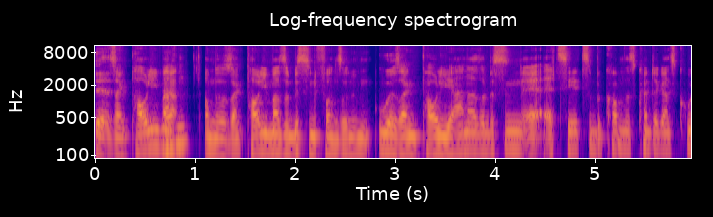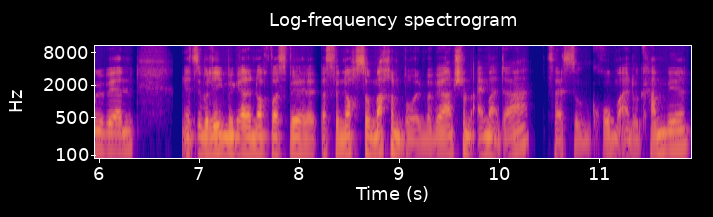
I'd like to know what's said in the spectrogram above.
äh, St. Pauli machen, ja. um so St. Pauli mal so ein bisschen von so einem Ur-St. Paulianer so ein bisschen äh, erzählt zu bekommen. Das könnte ganz cool werden. Und jetzt überlegen wir gerade noch, was wir, was wir noch so machen wollen, weil wir waren schon einmal da. Das heißt, so einen groben Eindruck haben wir.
